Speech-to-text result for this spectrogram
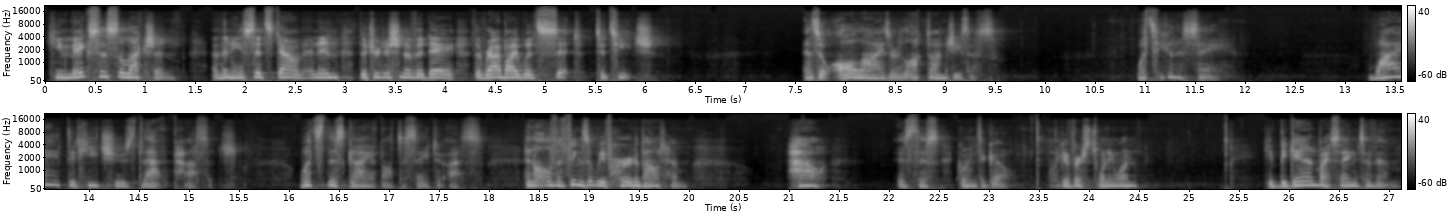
He makes his selection and then he sits down, and in the tradition of the day, the rabbi would sit to teach. And so all eyes are locked on Jesus. What's he going to say? Why did he choose that passage? What's this guy about to say to us? And all the things that we've heard about him. How is this going to go? Look at verse 21. He began by saying to them,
